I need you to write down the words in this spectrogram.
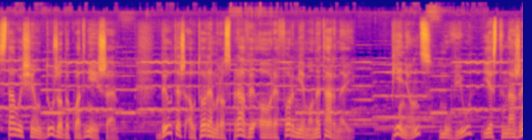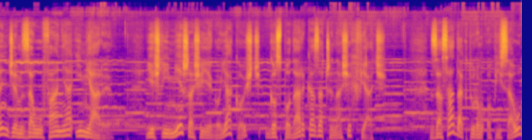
stały się dużo dokładniejsze. Był też autorem rozprawy o reformie monetarnej. Pieniądz, mówił, jest narzędziem zaufania i miary. Jeśli miesza się jego jakość, gospodarka zaczyna się chwiać. Zasada, którą opisał,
